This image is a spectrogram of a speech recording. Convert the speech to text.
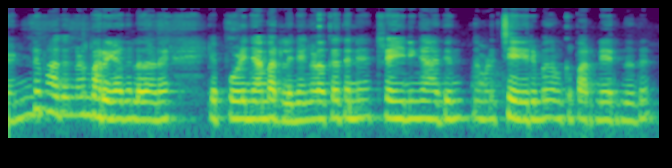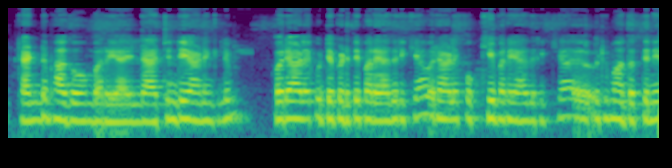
രണ്ട് ഭാഗങ്ങളും പറയുക എന്നുള്ളതാണ് എപ്പോഴും ഞാൻ പറഞ്ഞില്ല ഞങ്ങളൊക്കെ തന്നെ ട്രെയിനിങ് ആദ്യം നമ്മൾ ചേരുമ്പോൾ നമുക്ക് പറഞ്ഞു തരുന്നത് രണ്ട് ഭാഗവും പറയുക എല്ലാറ്റിന്റെ ആണെങ്കിലും ഒരാളെ കുറ്റപ്പെടുത്തി പറയാതിരിക്കുക ഒരാളെ പൊക്കി പറയാതിരിക്കുക ഒരു മതത്തിനെ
